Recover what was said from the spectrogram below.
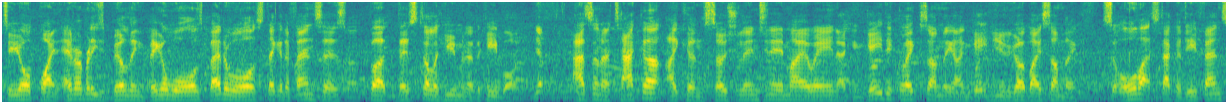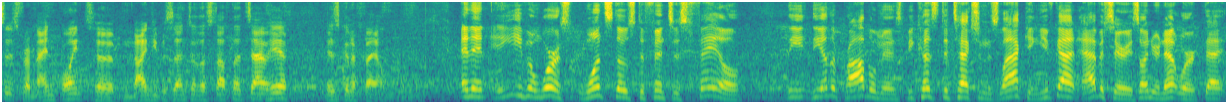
to your point, everybody's building bigger walls, better walls, thicker defenses, but there's still a human at the keyboard. Yep. As an attacker, I can social engineer my way in, I can get you to click something, I can get you to go buy something. So all that stack of defenses from endpoint to 90% of the stuff that's out here is going to fail. And then even worse, once those defenses fail, the, the other problem is because detection is lacking, you've got adversaries on your network that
